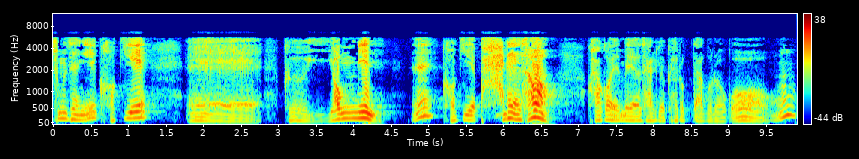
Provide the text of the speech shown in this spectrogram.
중생이 거기에 에, 그 영린 에? 거기에 반해서 과거에 매여 살기 괴롭다 그러고 응?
